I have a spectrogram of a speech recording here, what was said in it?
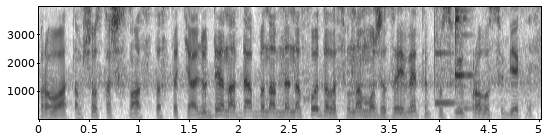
права, там 6-16 стаття. Людина, де б вона не знаходилась, вона може заявити про свою правосуб'єктність.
